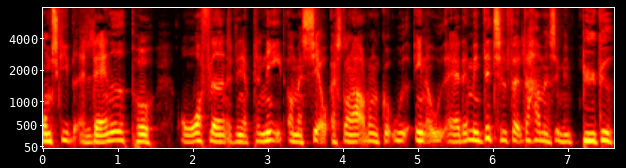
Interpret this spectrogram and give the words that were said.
rumskibet er landet på overfladen af den her planet, og man ser astronauterne gå ud, ind og ud af det. Men i det tilfælde, der har man simpelthen bygget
